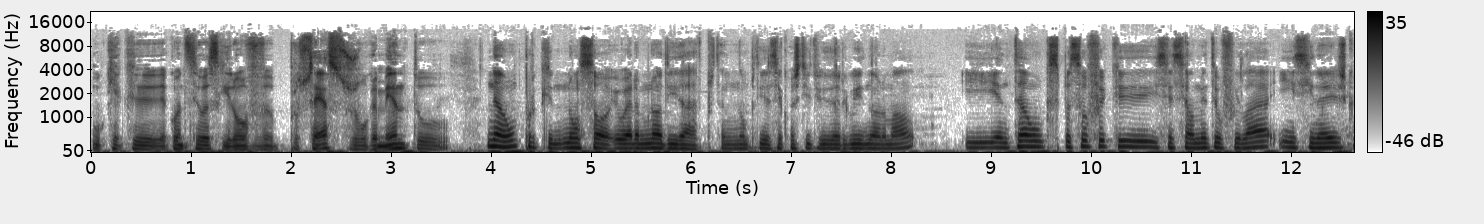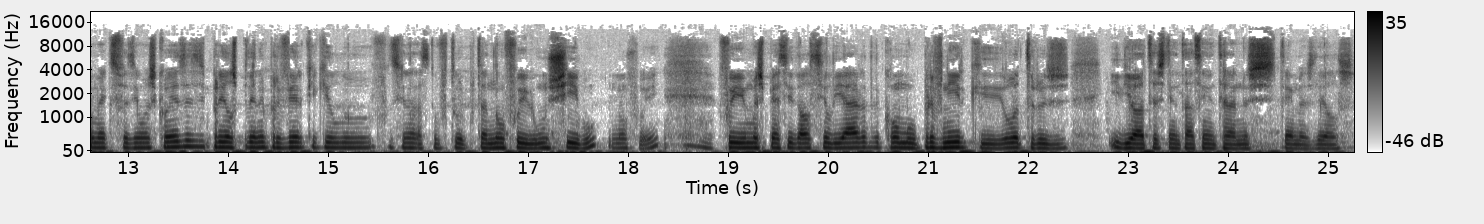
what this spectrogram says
O que é que aconteceu a seguir? Houve processo, julgamento? Não, porque não só eu era menor de idade, portanto não podia ser constituído arguído normal, e então o que se passou foi que, essencialmente, eu fui lá e ensinei-lhes como é que se faziam as coisas para eles poderem prever que aquilo funcionasse no futuro. Portanto, não fui um chibo, não fui. Fui uma espécie de auxiliar de como prevenir que outros idiotas tentassem entrar nos sistemas deles.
